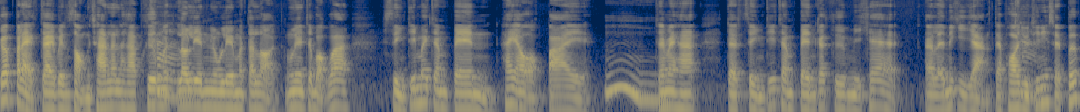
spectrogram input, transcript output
ก็แปลกใจเป็นสองชั้นแล้วนะครับ คือมันเราเรียนโรงเรียนมาตลอดโรงเรียนจะบอกว่าสิ่งที่ไม่จำเป็นให้เอาออกไปอืมใช่ไหมฮะ แต่สิ่งที่จำเป็นก็คือมีแค่อะไรไม่กี่อย่าง แต่พออยู่ค่ะที่นี่เสร็จปุ๊บ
